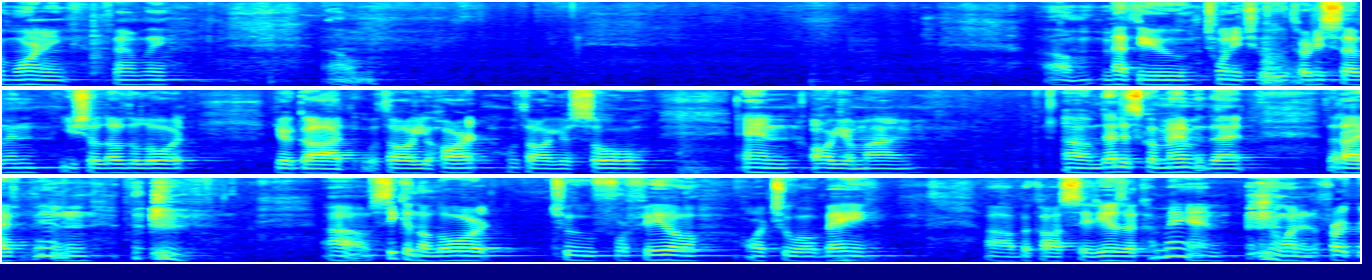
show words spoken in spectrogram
Good morning, family. Um, um, Matthew 22, 37, you shall love the Lord your God with all your heart, with all your soul, and all your mind. Um, that is a commandment that, that I've been um, seeking the Lord to fulfill or to obey uh, because it is a command, one of the fir-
